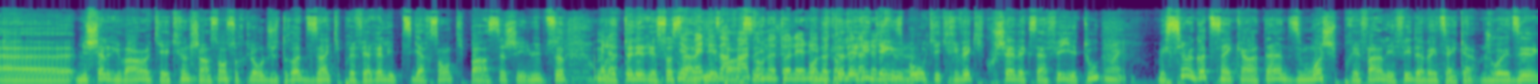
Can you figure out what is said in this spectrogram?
euh, Michel Rivard qui a écrit une chanson sur Claude Jutras disant qu'il préférait les petits garçons qui passaient chez lui. Puis ça, Mais on a toléré ça, Il y ça a bien des affaires qu'on a tolérées. On a toléré plus, là. Gainsbourg qui écrivait qu'il couchait avec sa fille et tout. Ouais. Mais si un gars de 50 ans dit moi je préfère les filles de 25 ans, je vais dire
